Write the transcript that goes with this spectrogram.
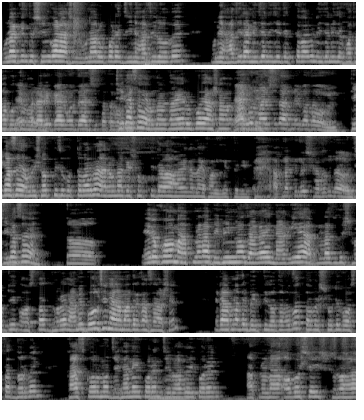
উনার কিন্তু সিংহর আসি উনার উপরে জিন হাজির হবে উনি হাজিরা নিজে নিজে দেখতে পারবেন নিজে নিজে কথা বলতে পারবেন গায়ের মধ্যে আসি কথা ঠিক আছে ওনার গায়ের উপরে আসা এখন আসবে। মায়ের সাথে আপনি কথা বলবেন। ঠিক আছে উনি সব কিছু করতে পারবে আর ওনাকে শক্তি দেওয়া হয়ে গেল এখন দিক থেকে। আপনার কিন্তু সাধন দেওয়া ঠিক আছে তো এরকম আপনারা বিভিন্ন জায়গায় না গিয়ে আপনারা যদি সঠিক ওস্তাদ ধরেন আমি বলছি না আমাদের কাছে আসেন এটা আপনাদের ব্যক্তিগত ব্যাপার, তবে সঠিক ওস্তাদ ধরবেন, কাজকর্ম যেখানেই করেন, যেভাবেই করেন, আপনারা অবশ্যই সুরাহা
